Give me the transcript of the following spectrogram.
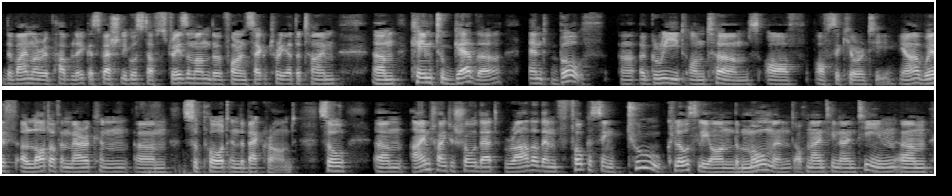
the Weimar Republic, especially Gustav Stresemann, the foreign secretary at the time, um, came together and both uh, agreed on terms of of security, yeah, with a lot of American um, support in the background. So um, I'm trying to show that rather than focusing too closely on the moment of 1919, um,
